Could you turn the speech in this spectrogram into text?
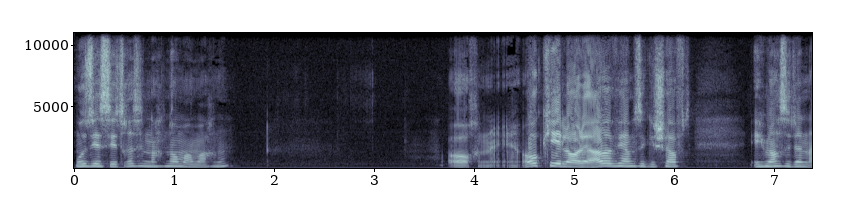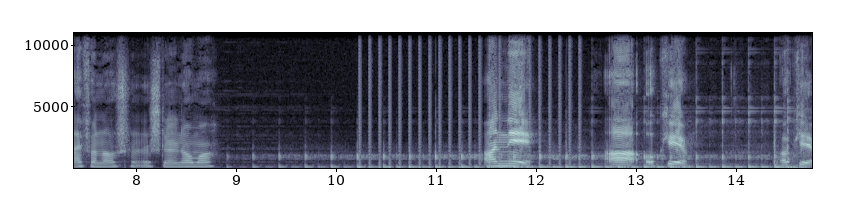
Muss ich jetzt die dritte Nacht nochmal machen? Och nee. Okay, Leute, aber wir haben sie geschafft. Ich mache sie dann einfach noch schnell, schnell nochmal. Ah, nee. Ah, okay. Okay.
